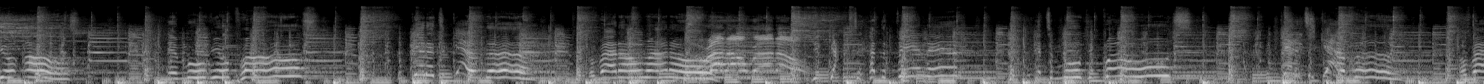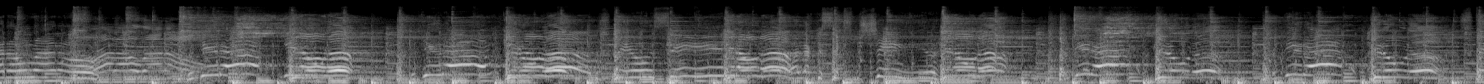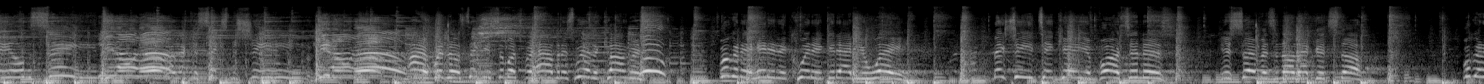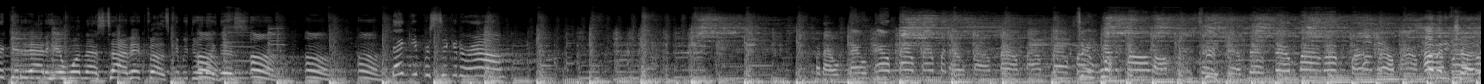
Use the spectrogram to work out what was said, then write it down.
your arms and move your palms. Get it together. Right on, right on. Right on, right on. You got to have the feeling. You got to move your bones. Get it together. Right on, right on. Right on, right on. Get up. Get on up. Get up. much for having us. We're the Congress. Woo! We're gonna hit it and quit it and get out of your way. Make sure you take care of your bartenders, your servants, and all that good stuff. We're gonna get it out of here one last time. Hey, fellas, can we do it like uh, this? Uh, uh, uh. Thank you for sticking around. How many tries?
